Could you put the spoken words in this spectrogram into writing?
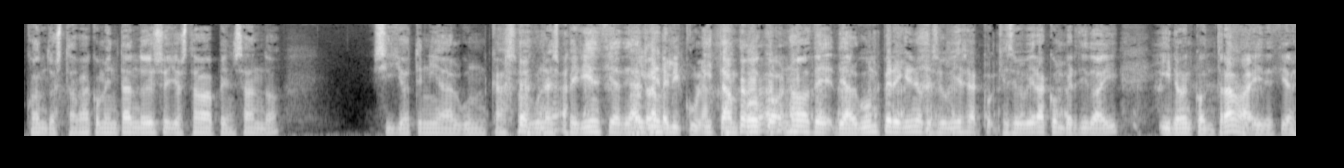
cuando estaba comentando eso yo estaba pensando si yo tenía algún caso, alguna experiencia de alguien película. y tampoco, no, de, algún peregrino que se hubiese que se hubiera convertido ahí y no encontraba y decía,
